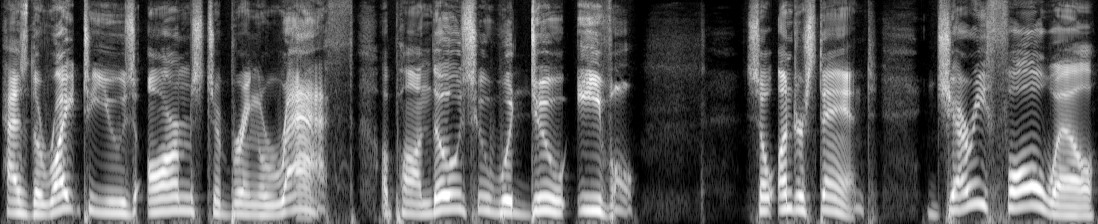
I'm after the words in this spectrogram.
has the right to use arms to bring wrath upon those who would do evil. So understand, Jerry Falwell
